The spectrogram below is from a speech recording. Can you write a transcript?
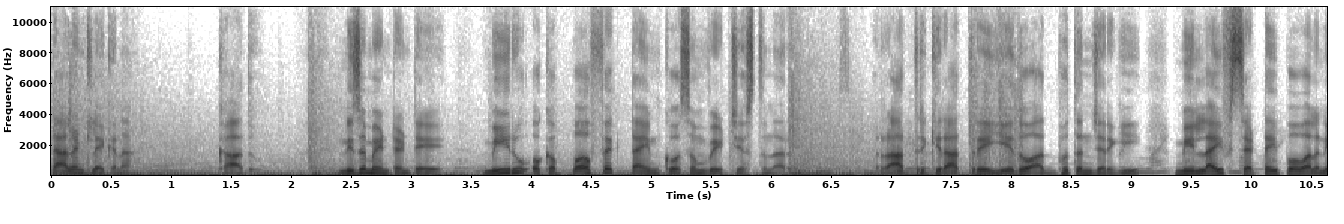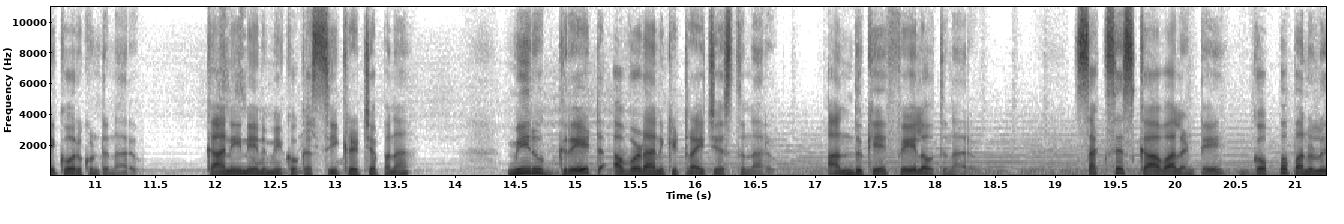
టాలెంట్ లేకనా? కాదు. నిజమేంటంటే మీరు ఒక పర్ఫెక్ట్ టైం కోసం వెయిట్ చేస్తున్నారు. రాత్రికి రాత్రే ఏదో అద్భుతం జరిగి మీ లైఫ్ సెట్ అయిపోవాలని కోరుకుంటున్నారు. కానీ నేను మీకొక సీక్రెట్ చెప్పనా? మీరు గ్రేట్ అవ్వడానికి ట్రై చేస్తున్నారు. అందుకే ఫెయిల్ అవుతున్నారు. సక్సెస్ కావాలంటే గొప్ప పనులు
